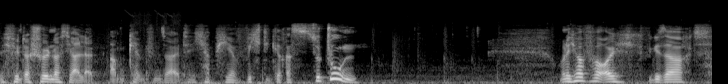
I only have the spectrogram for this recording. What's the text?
Ich finde das schön, dass ihr alle am Kämpfen seid. Ich habe hier Wichtigeres zu tun. Und ich hoffe euch, wie gesagt,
